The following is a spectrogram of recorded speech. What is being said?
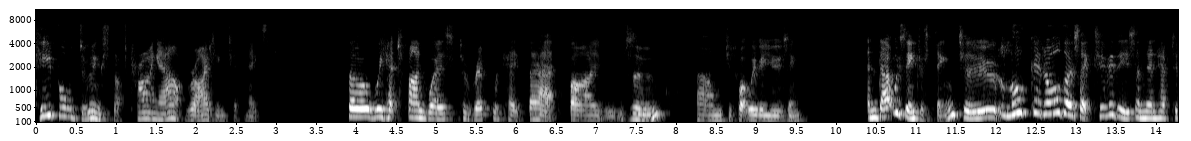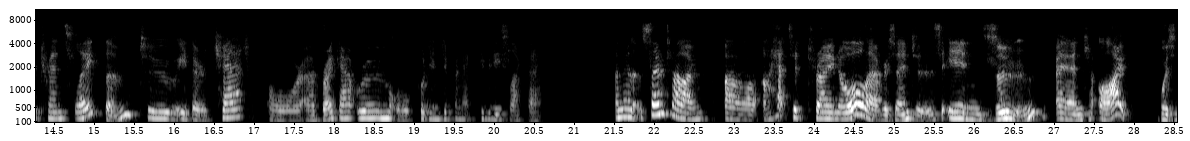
people doing stuff, trying out writing techniques. So we had to find ways to replicate that by Zoom, um, which is what we were using. And that was interesting to look at all those activities and then have to translate them to either a chat or a breakout room or put in different activities like that. And then at the same time, uh, I had to train all our presenters in Zoom, and I was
